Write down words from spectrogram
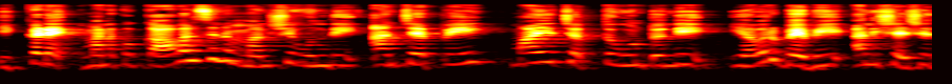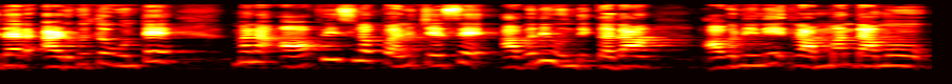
ఇక్కడే మనకు కావలసిన మనిషి ఉంది అని చెప్పి మాయ చెప్తూ ఉంటుంది. ఎవరు బేబీ? అని శశిధర్ అడుగుతూ ఉంటే మన ఆఫీస్లో పనిచేసే అవని ఉంది కదా అవనిని రమ్మందాము.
